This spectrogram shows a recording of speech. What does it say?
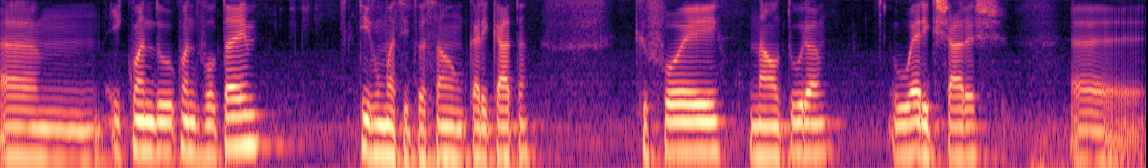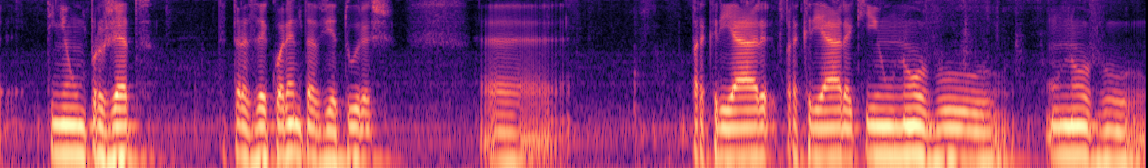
um, e quando quando voltei tive uma situação caricata que foi, na altura, o Eric Charas uh, tinha um projeto de trazer 40 viaturas uh, para criar para criar aqui um novo um novo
